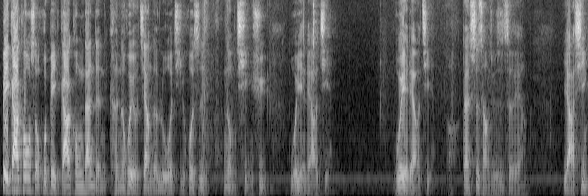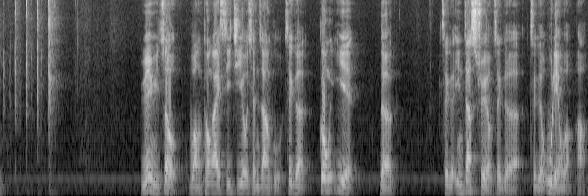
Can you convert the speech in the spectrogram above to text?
被嘎空手或被嘎空单的人可能会有这样的逻辑或是那种情绪，我也了解，我也了解啊。但市场就是这样。亚信、元宇宙、网通 IC、绩优成长股，这个工业的这个 industrial 这个这个物联网啊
